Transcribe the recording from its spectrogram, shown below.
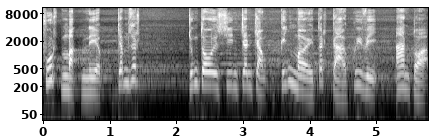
Phút mặc niệm chấm dứt. Chúng tôi xin trân trọng kính mời tất cả quý vị an tọa.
